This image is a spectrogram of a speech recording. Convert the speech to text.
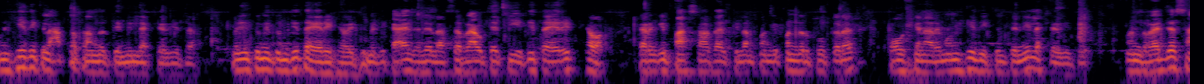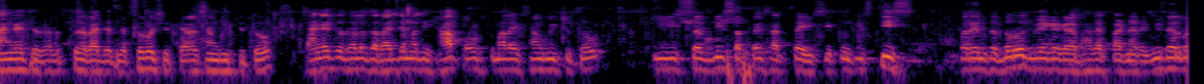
म्हणून हे देखील आत्ताच अंदाज त्यांनी लक्षात घ्यायचा म्हणजे तुम्ही तुमची तयारी ठेवायची. म्हणजे काय झालेलं असं रावट्याची याची तयारी ठेवा. कारण की पाच सहा तारखेला म्हणजे पंढरपूरकडे पाऊस येणार आहे म्हणून हे देखील त्यांनी लक्षात घ्यायचं पण राज्यात सांगायचं झालं तर राज्यातल्या सर्व शेतकऱ्याला सांगू इच्छितो. सांगायचं झालं तर राज्यामध्ये हा पाऊस तुम्हाला एक सांगू इच्छितो की सव्वीस सत्तावीस अठ्ठावीस एकोणतीस तीस पर्यंत दररोज वेगवेगळ्या भागात पाडणार आहे विदर्भ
